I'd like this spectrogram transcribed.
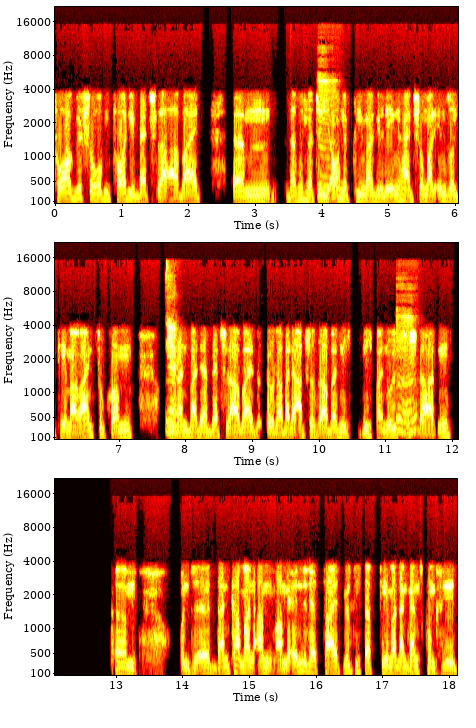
vorgeschoben vor die Bachelorarbeit. Ähm, das ist natürlich mhm. auch eine prima Gelegenheit, schon mal in so ein Thema reinzukommen und ja. dann bei der Bachelorarbeit oder bei der Abschlussarbeit nicht, nicht bei Null mhm. zu starten. Ähm, und äh, dann kann man am, am Ende der Zeit wirklich das Thema dann ganz konkret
